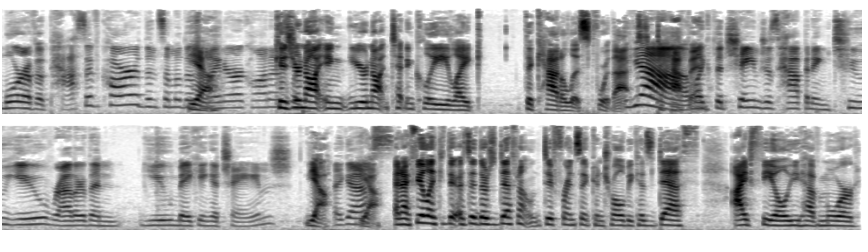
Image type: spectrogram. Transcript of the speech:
more of a passive card than some of those Yeah. minor arcana. because you're not in, you're not technically like the catalyst for that to yeah happen. like the change is happening to you rather than you making a change Yeah, I guess. Yeah, and I feel like there's there's definitely difference in control because death. I feel you have more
